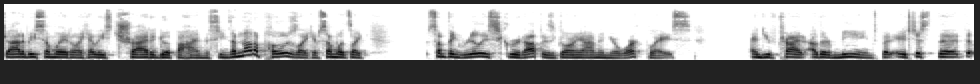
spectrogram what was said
got to be some way to like at least try to do it behind the scenes. I'm not opposed like if someone's like something really screwed up is going on in your workplace and you've tried other means, but it's just the, the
